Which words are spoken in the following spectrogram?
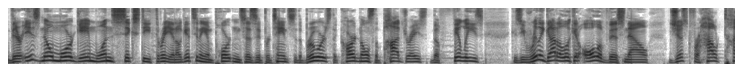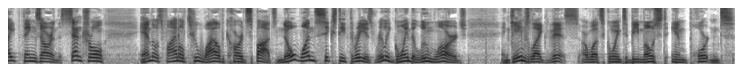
there is no more game 163, and I'll get to the importance as it pertains to the Brewers, the Cardinals, the Padres, the Phillies, because you really got to look at all of this now just for how tight things are in the Central and those final two wild card spots. No 163 is really going to loom large, and games like this are what's going to be most important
